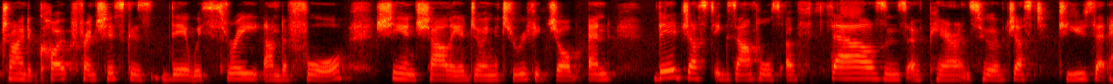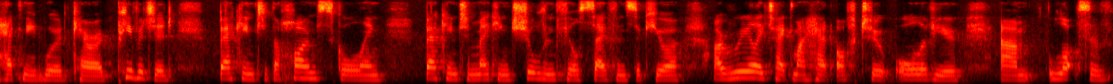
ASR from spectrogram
trying to cope. Francesca's there with three under four. She and Charlie are doing a terrific job, and they're just examples of thousands of parents who have just, to use that hackneyed word, Caro, pivoted back into the homeschooling, back into making children feel safe and secure. I really take my hat off to all of you. Um, lots of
